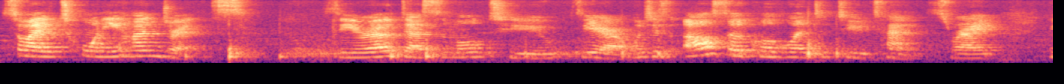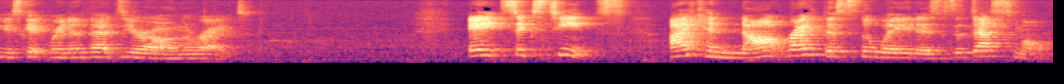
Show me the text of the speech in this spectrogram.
So I have 20 hundredths. 0 decimal 2 0, which is also equivalent to 2 tenths, right? You just get rid of that 0 on the right. 8 sixteenths. I cannot write this the way it is as a decimal.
